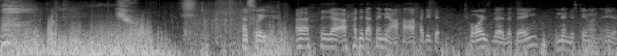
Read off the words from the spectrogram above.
Oh. That's sweet. Uh, yeah, I did that thing there. I, I, I did it towards the, the thing and then just came on and ate it.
